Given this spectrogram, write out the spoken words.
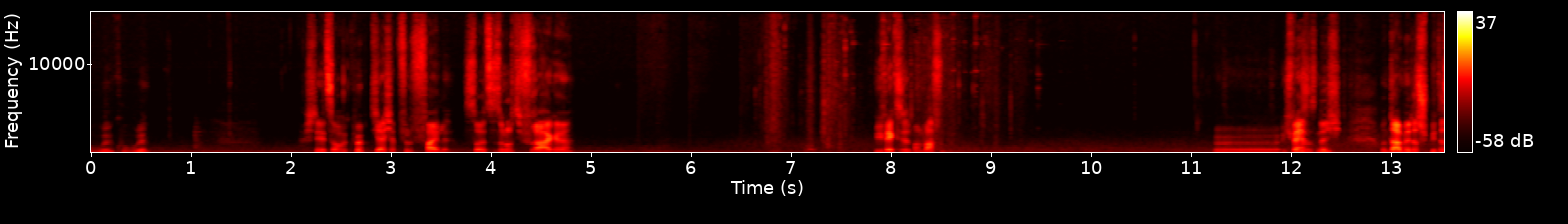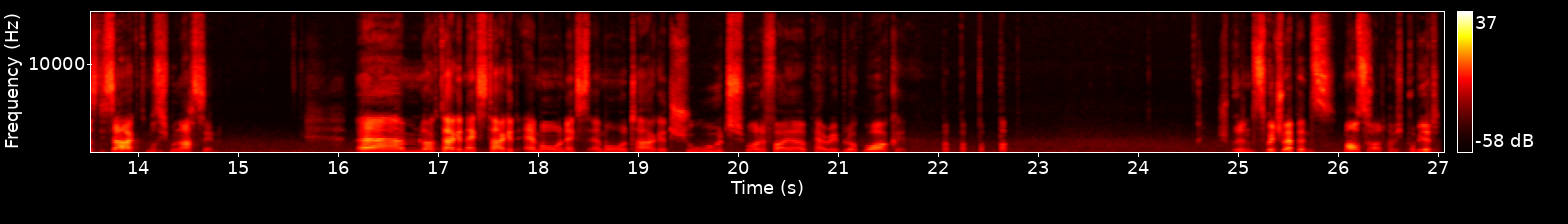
cool, cool. Habe ich den jetzt auch equipped? Ja, ich habe fünf Pfeile. So, jetzt ist nur noch die Frage... Wie wechselt man Waffen? Äh, ich weiß es nicht. Und da mir das Spiel das nicht sagt, muss ich nur nachsehen. Ähm, Lock Target, Next Target, Ammo, Next Ammo, Target, Shoot, Modifier, Parry, Block, Walk. Bop, bop, bop, bop. Sprint, Switch Weapons. Mausrad, habe ich probiert.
